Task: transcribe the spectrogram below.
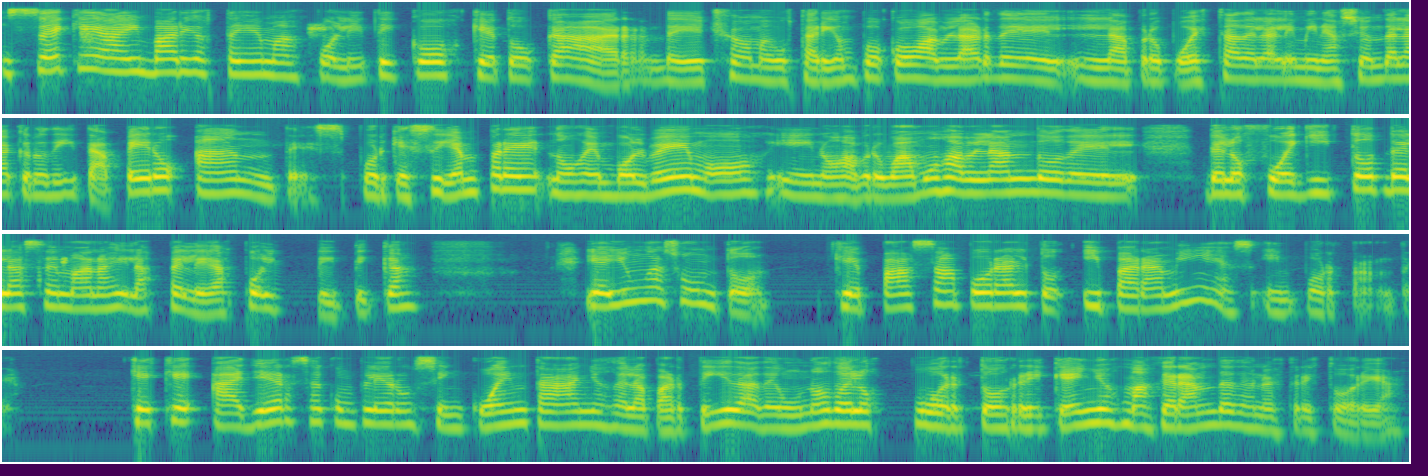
Sé que hay varios temas políticos que tocar. De hecho, me gustaría un poco hablar de la propuesta de la eliminación de la crudita, pero antes, porque siempre nos envolvemos y nos abrumamos hablando de los fueguitos de las semanas y las peleas políticas. Y hay un asunto que pasa por alto y para mí es importante que es que ayer se cumplieron 50 años de la partida de uno de los puertorriqueños más grandes de nuestra historia.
